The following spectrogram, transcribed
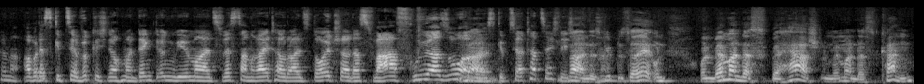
Genau, aber das gibt es ja wirklich noch. Man denkt irgendwie immer als Westernreiter oder als Deutscher, das war früher so, Nein. aber das gibt es ja tatsächlich. Nein, das ne? gibt es ja. Und, und wenn man das beherrscht und wenn man das kann,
